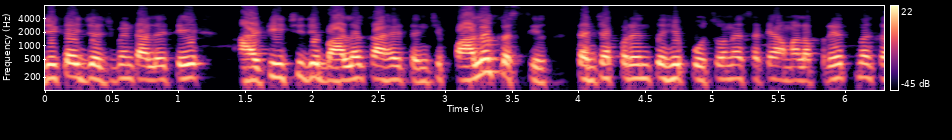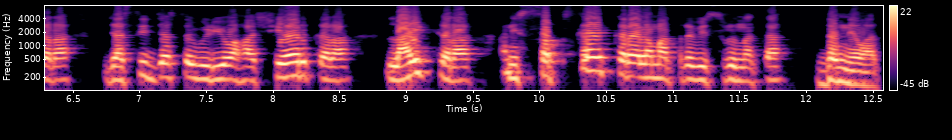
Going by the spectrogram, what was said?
जे काही जजमेंट आले ते आरटीईचे जे बालक आहेत त्यांचे पालक असतील त्यांच्यापर्यंत हे पोहोचवण्यासाठी आम्हाला प्रयत्न करा. जास्तीत जास्त व्हिडिओ हा शेअर करा लाईक करा आणि सबस्क्राईब करायला मात्र विसरू नका. धन्यवाद.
